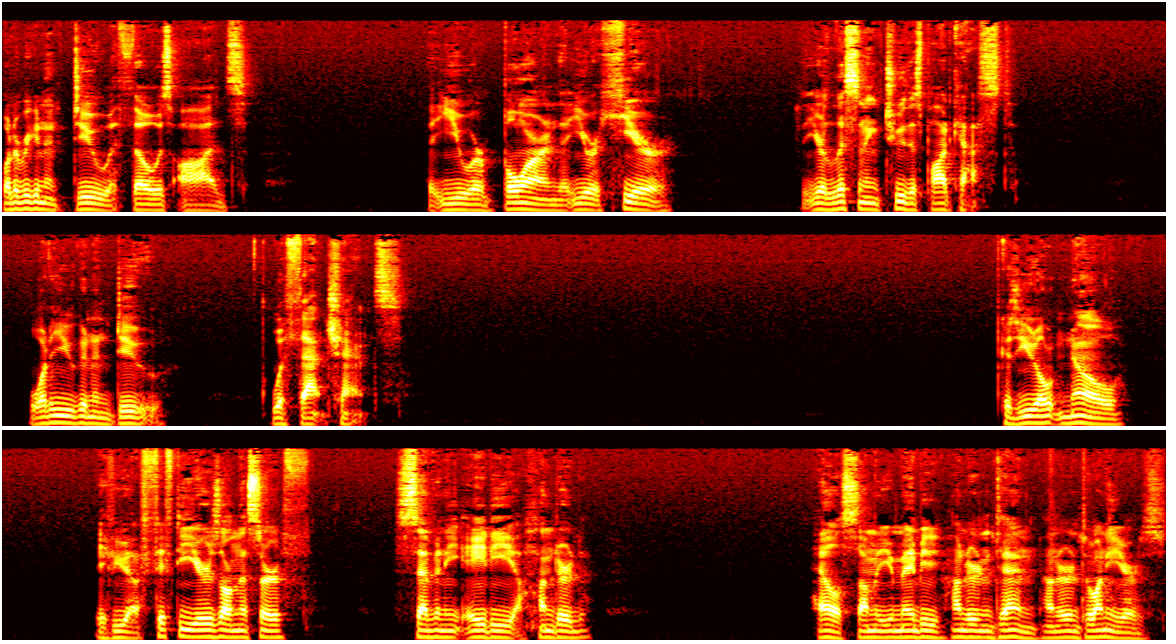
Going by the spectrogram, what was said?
What are we going to do with those odds that you were born, that you are here, that you're listening to this podcast? What are you going to do with that chance? Because you don't know if you have 50 years on this earth, 70, 80, 100. Hell, some of you maybe 110, 120 years.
